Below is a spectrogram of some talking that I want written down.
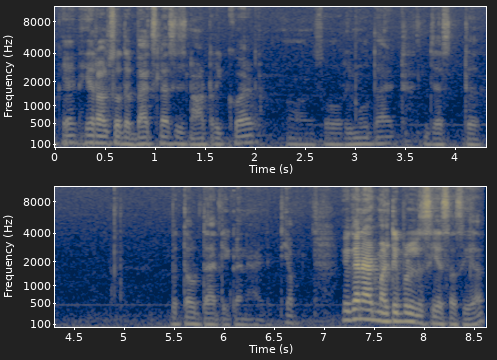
okay here also the backslash is not required. Uh, so remove that. Just uh, without that you can add it. Yep. You can add multiple css here.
